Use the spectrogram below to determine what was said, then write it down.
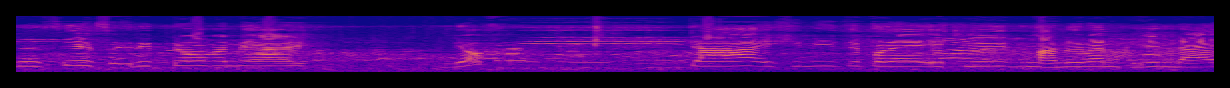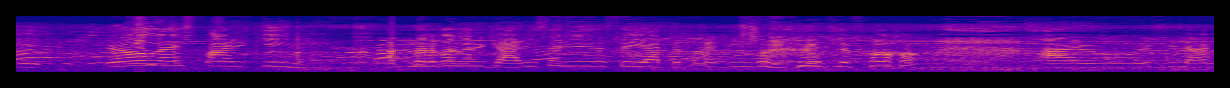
বেছি এক্সাইটেড তো মানে আৰু দিয়ক। এতিয়া এইখিনিতে পৰাই এইখিনিত মানুহ ইমান ভিৰ নাই। ৰ' গাইজ পাৰ্কিং আপোনালোকৰ যদি গাড়ী চাড়ী আছে ইয়াতে পাৰ্কিং কৰি লৈ যাব আৰু এইবিলাক।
